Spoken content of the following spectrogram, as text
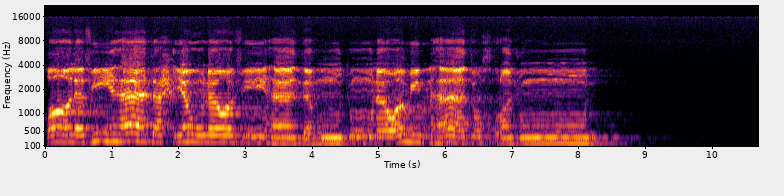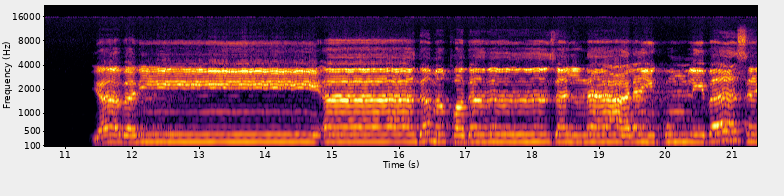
قال فيها تحيون وفيها تموتون ومنها تخرجون. يا بني آدم قد أنزلنا عليكم لباسا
